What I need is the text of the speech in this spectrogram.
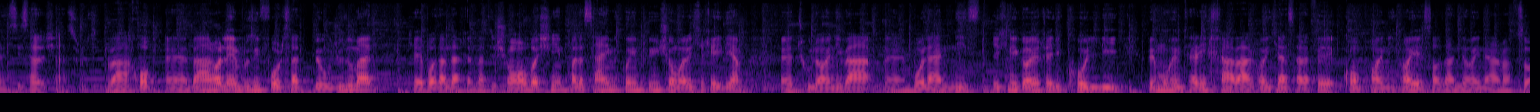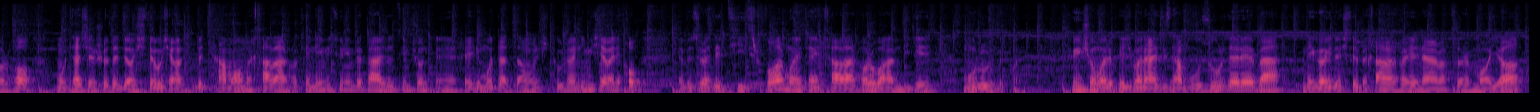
360 روز. و خب به هر حال امروز این فرصت به وجود اومد که بازم در خدمت شما باشیم. حالا سعی می‌کنیم تو این شماره که خیلی هم طولانی و بلند نیست یک نگاه خیلی کلی به مهمترین خبرهایی که از طرف کمپانی های سازنده های نرم افزارها منتشر شده داشته باشیم. البته به تمام خبرها که نمی‌تونیم بپردازیم چون خیلی مدت زمانش طولانی میشه. ولی خب به صورت تیتروار مهمترین خبرها رو با هم دیگه مرور می‌کنیم. تو این شماره پژمان عزیز هم حضور داره و نگاهی داشته به خبرهای نرم افزار مایا.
